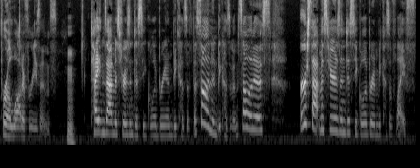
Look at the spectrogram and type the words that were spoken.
for a lot of reasons. Hmm. Titan's atmosphere is in disequilibrium because of the sun and because of Enceladus. Earth's atmosphere is in disequilibrium because of life.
